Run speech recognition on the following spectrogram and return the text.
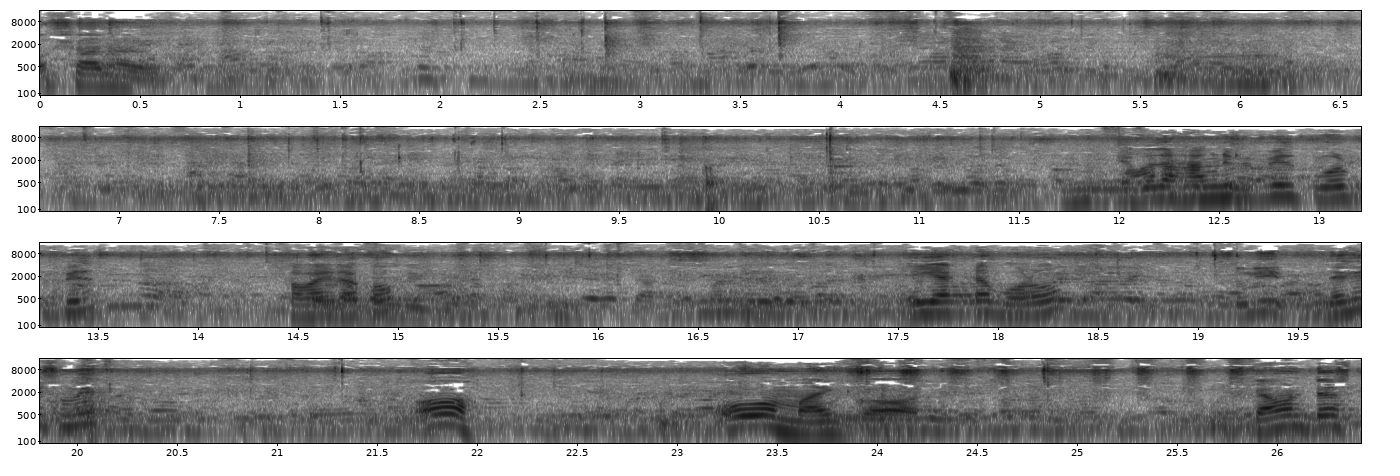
অসাধারণ। এগুলো হাংরি পিপিল পোর পিপিল সবাই দেখো এই একটা বড়। সুমিত। দেখি সুমিত। Oh oh my god. কেমন টেস্ট?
